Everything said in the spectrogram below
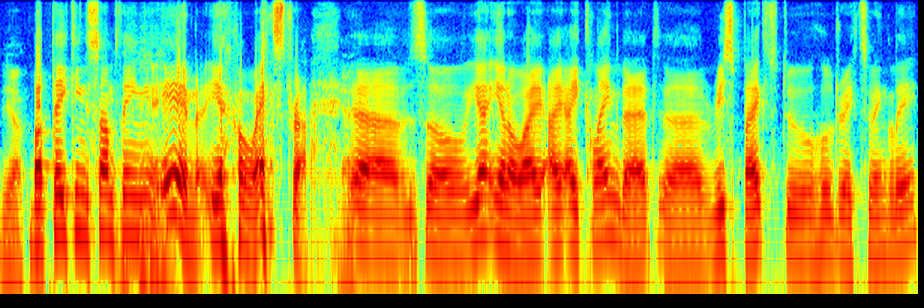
Yeah. but taking something Yeah. in, you know, extra. Yeah. Uh, so yeah, you know, I I, I claim that uh, respect to Huldrych Zwingli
